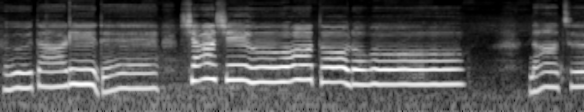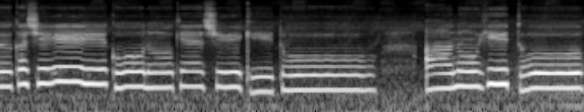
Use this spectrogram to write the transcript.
二人で写真を撮ろう。懐かしいこの景色とあの日と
